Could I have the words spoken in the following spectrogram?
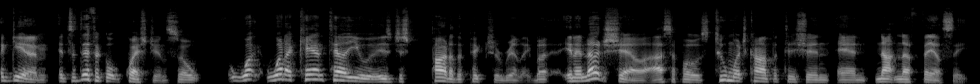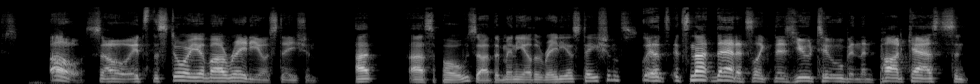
again, it's a difficult question. So what what I can tell you is just part of the picture, really. But in a nutshell, I suppose too much competition and not enough fail safes. Oh, so it's the story of our radio station. I suppose. Are there many other radio stations? Well, it's, it's not that. It's like there's YouTube and then podcasts and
